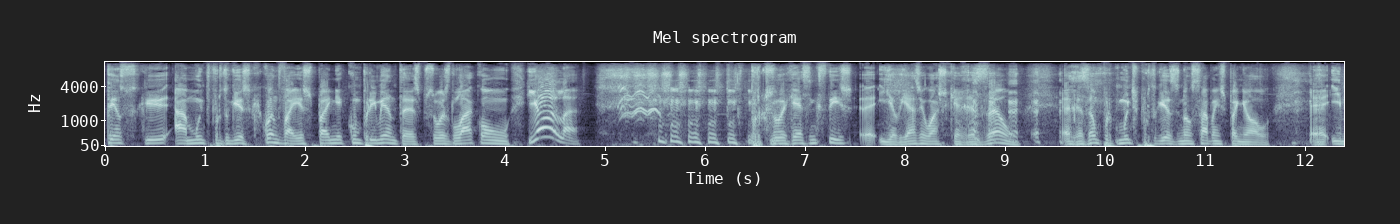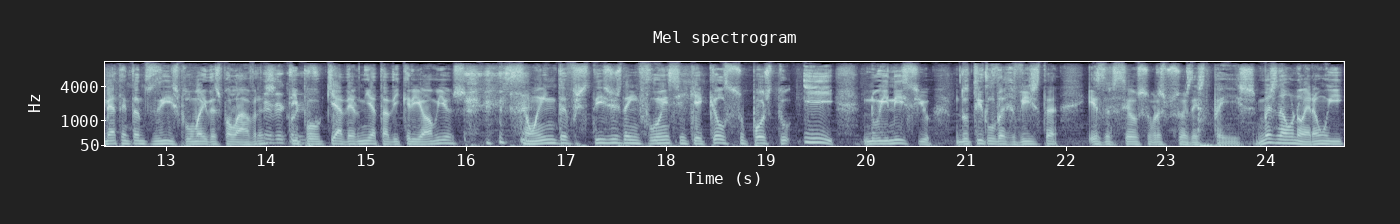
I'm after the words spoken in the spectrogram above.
penso que há muito português que, quando vai à Espanha, cumprimenta as pessoas de lá com um Iola! porque julga que é assim que se diz. Eh, E aliás, eu acho que a razão, a razão porque muitos portugueses não sabem espanhol eh, e metem tantos Is pelo meio das palavras, tipo que a dernieta de criómios, são ainda vestígios da influência que aquele suposto I no início do título da revista exerceu sobre as pessoas deste país. Mas não, não era um I,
